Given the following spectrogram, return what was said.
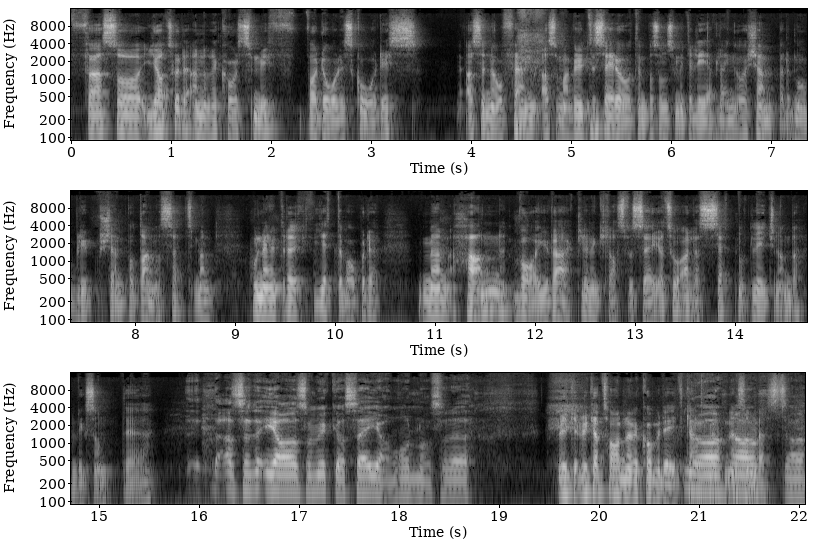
för alltså, jag trodde Anna Nicole Smith var dålig skådis. Alltså no offense, alltså man vill inte säga det åt en person som inte lever längre och kämpade med att bli känd på ett annat sätt. Men hon är inte direkt jättebra på det. Men han var ju verkligen en klass för sig. Jag tror aldrig jag sett något liknande. Liksom. Det, alltså, jag har så mycket att säga om honom så det... vi, kan- vi kan ta det när vi kommer dit kanske, Ja, när som ja, bäst. ja.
